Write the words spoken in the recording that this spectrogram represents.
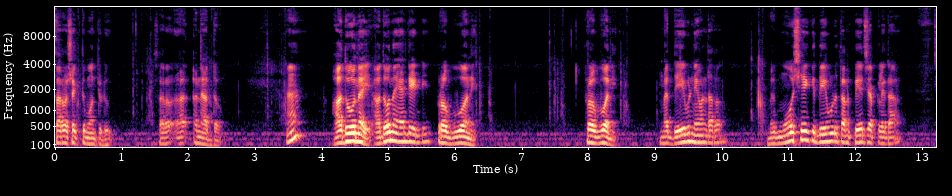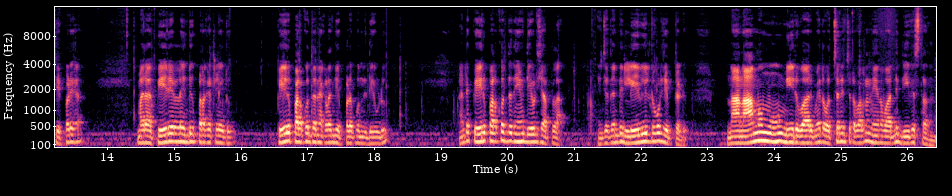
సర్వశక్తిమంతుడు. సర్వ అని అర్థం. అదోనై. అదోనై అంటే ఏంటి? ప్రభు అని. ప్రభు అని. మరి దేవుడిని ఏమంటారు? మరి మోషేకి దేవుడు తన పేరు చెప్పలేదా? చెప్పాడుగా. మరి ఆ పేరు ఎందుకు పలకట్లేదు? పేరు పలకొద్దని ఎక్కడని చెప్పాడు పొంది దేవుడు. అంటే పేరు పలకొద్దని ఏమి దేవుడు చెప్పలా. ఎంచేతంటే లేవీలతో కూడా చెప్తాడు. నా నామము మీరు వారి మీద ఉచ్చరించడం వల్ల నేను వారిని దీవిస్తానని.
